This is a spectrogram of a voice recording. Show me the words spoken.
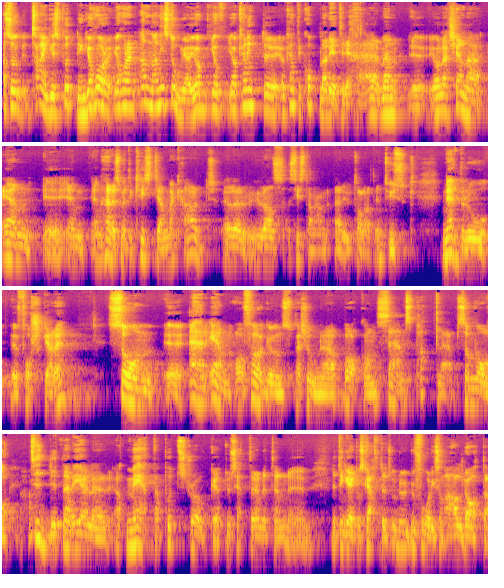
Alltså Tigers puttning. Jag har, jag har en annan historia. Jag, jag, jag, kan inte, jag kan inte koppla det till det här. Men eh, jag har lärt känna en, eh, en, en herre som heter Christian Macard. Eller hur hans sista namn är uttalat. En tysk neuroforskare. Som eh, är en av förgrundspersonerna bakom Sams Puttlab. Som var tidigt när det gäller att mäta puttstroket. Du sätter en liten, eh, liten grej på skaftet och du, du får liksom all data.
